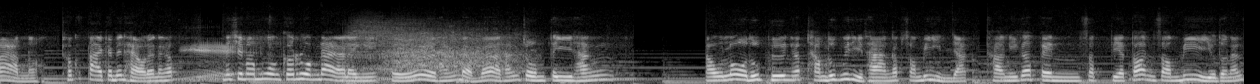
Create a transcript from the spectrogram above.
บ้านเนาะเขาก็ตายกันเป็นแถวเลยนะครับ ไม่ใช่มะม่วงก็ร่วงได้อะไรอย่างนี้ เออ ทั้งแบบว่าทั้งโจมตีทั้งเอาโล่ทุบพื้นครับทำทุกวิถีทางครับซอมบี้หินยักษ์คราวนี้ก็เป็นสเปียร์ต้อนซอมบี้อยู่ตรงนั้น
